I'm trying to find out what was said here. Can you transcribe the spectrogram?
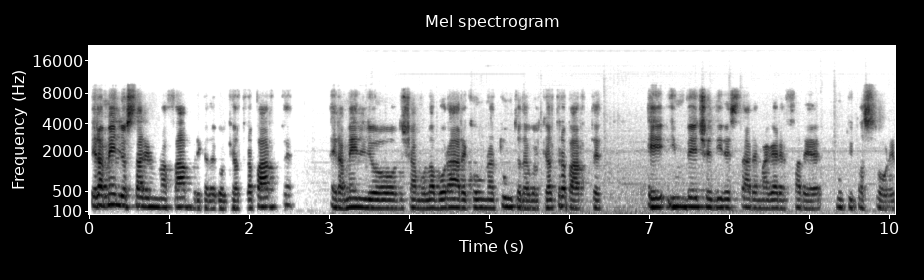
era meglio stare in una fabbrica da qualche altra parte, era meglio diciamo, lavorare con una tuta da qualche altra parte e invece di restare magari a fare appunto i pastori.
